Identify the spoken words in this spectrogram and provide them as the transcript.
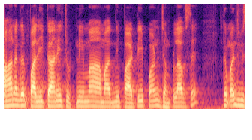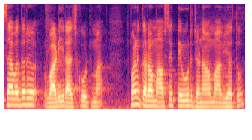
મહાનગરપાલિકાની ચૂંટણીમાં આમ આદમી પાર્ટી પણ ઝંપલાવશે. તેમજ વિસાવદર વાડી રાજકોટમાં પણ કરવામાં આવશે તેવું જણાવવામાં આવ્યું હતું.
